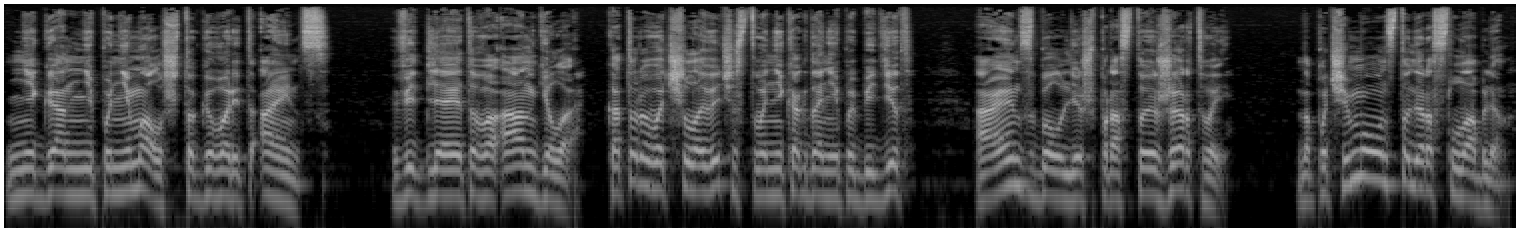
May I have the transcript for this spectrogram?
Ниган не понимал, что говорит Айнс. Ведь для этого ангела, которого человечество никогда не победит, Айнс был лишь простой жертвой. Но почему он столь расслаблен?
